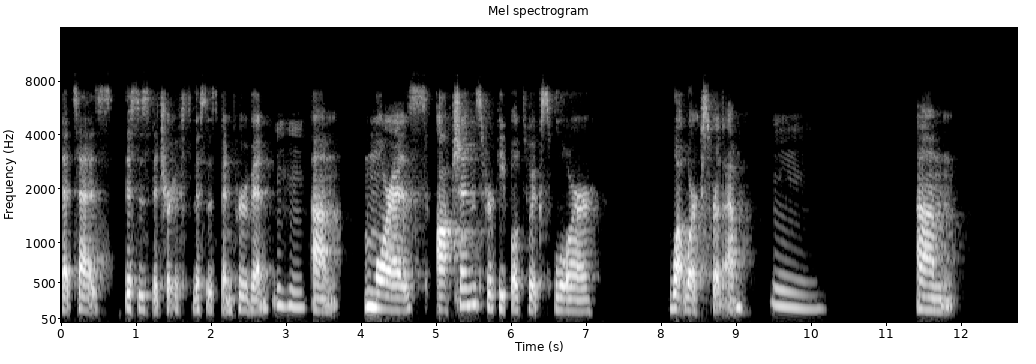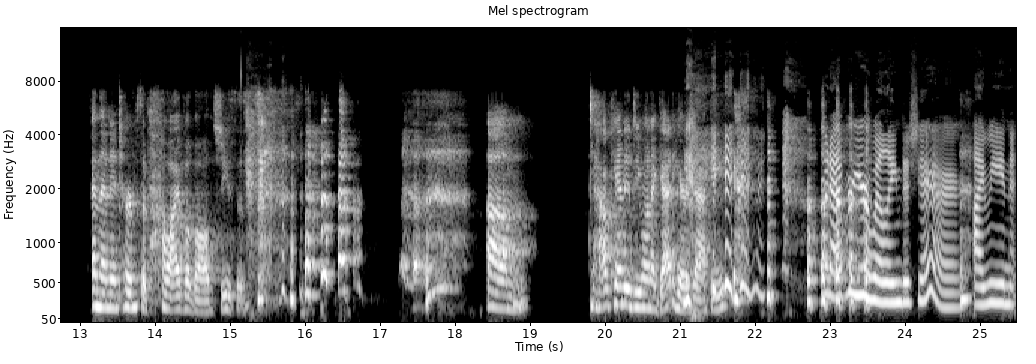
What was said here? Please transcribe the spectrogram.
that says this is the truth this has been proven mm-hmm. um, more as options for people to explore what works for them mm. um, and then in terms of how i've evolved jesus um, how candid do you want to get here jackie whatever you're willing to share. I mean,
